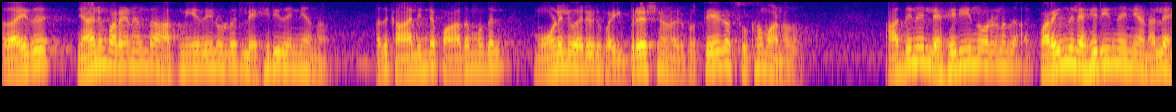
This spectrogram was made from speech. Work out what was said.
അതായത് ഞാനും പറയണത് എന്താ? ആത്മീയതയിലുള്ളൊരു ലഹരി തന്നെയാണ് അത് കാലിന്റെ പാദം മുതൽ മുകളിൽ വരെ ഒരു വൈബ്രേഷനാണ് ഒരു പ്രത്യേക സുഖമാണത്. അതിന് ലഹരി എന്ന് പറയുന്നത് പറയുന്ന ലഹരി എന്ന് തന്നെയാണ് അല്ലേ?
